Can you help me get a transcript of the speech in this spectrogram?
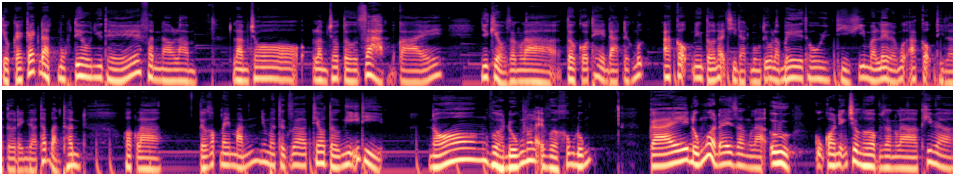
kiểu, cái cách đặt mục tiêu như thế, phần nào làm làm cho làm cho tớ giảm cái, như kiểu rằng là tớ có thể đạt được mức A cộng nhưng tớ lại chỉ đặt mục tiêu là B thôi, thì khi mà lên ở mức A cộng thì là tớ đánh giá thấp bản thân. Hoặc là tớ gặp may mắn, nhưng mà thực ra theo tớ nghĩ thì nó vừa đúng, nó lại vừa không đúng. Cái đúng ở đây rằng là ừ cũng có những trường hợp rằng là khi mà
